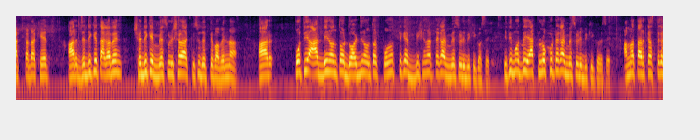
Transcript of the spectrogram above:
আট কাটা ক্ষেত। আর যেদিকে তাকাবেন, সেদিকে মেসুরি ছাড়া কিছু দেখতে পাবেন না। আর প্রতি আট দিন অন্তর, দশ দিন অন্তর পনেরো থেকে বিশ হাজার টাকার মেসুরি বিক্রি করছে। ইতিমধ্যে এক লক্ষ টাকার মেসুরি বিক্রি করেছে। আমরা তার কাছ থেকে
